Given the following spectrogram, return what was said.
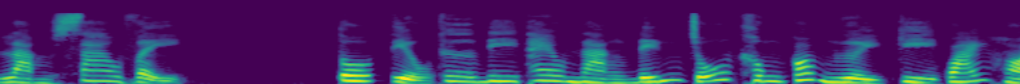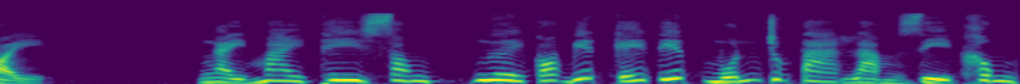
làm sao vậy? Tô Tiểu Thư đi theo nàng đến chỗ không có người kỳ quái hỏi. Ngày mai thi xong, ngươi có biết kế tiếp muốn chúng ta làm gì không?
